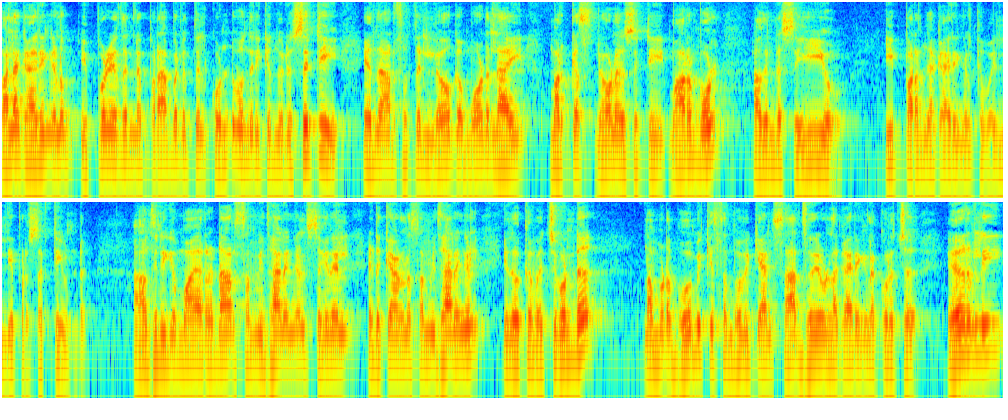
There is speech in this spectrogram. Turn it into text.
പല കാര്യങ്ങളും ഇപ്പോഴേ തന്നെ പ്രാബല്യത്തിൽ കൊണ്ടുവന്നിരിക്കുന്ന ഒരു സിറ്റി എന്ന അർത്ഥത്തിൽ ലോക മോഡലായി മർക്കസ് നോളജ് സിറ്റി മാറുമ്പോൾ അതിന്റെ സിഇഒ ഈ പറഞ്ഞ കാര്യങ്ങൾക്ക് വലിയ പ്രസക്തിയുണ്ട്. ആധുനികമായ റഡാർ സംവിധാനങ്ങൾ സിഗ്നൽ എടുക്കാനുള്ള സംവിധാനങ്ങൾ ഇതൊക്കെ വെച്ചുകൊണ്ട് നമ്മുടെ ഭൂമിക്ക് സംഭവിക്കാൻ സാധ്യതയുള്ള കാര്യങ്ങളെക്കുറിച്ച് ഏർലി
